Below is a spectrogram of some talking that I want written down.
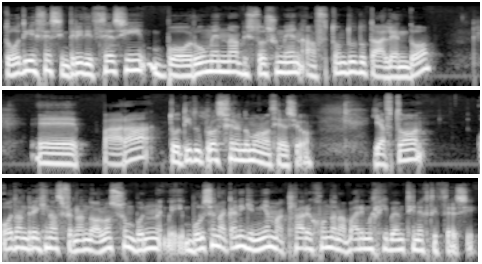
Το ότι ήρθε στην τρίτη θέση μπορούμε να πιστώσουμε αυτόν του το ταλέντο ε, παρά το τι του πρόσφερε το μονοθέσιο. Γι' αυτό όταν τρέχει ένας Φερνάντο Αλόνσο μπορούσε να κάνει και μια μακλάρε χόντα να πάρει μέχρι πέμπτη έκτη θέση.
